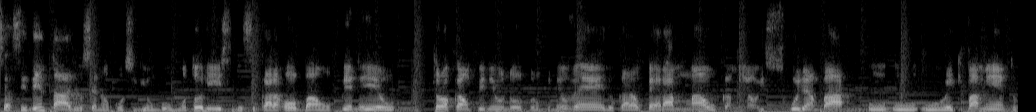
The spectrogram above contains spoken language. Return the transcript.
se acidentar, de você não conseguir um bom motorista, desse cara roubar um pneu, trocar um pneu novo por um pneu velho, o cara operar mal o caminhão, esculhambar o, o, o equipamento,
